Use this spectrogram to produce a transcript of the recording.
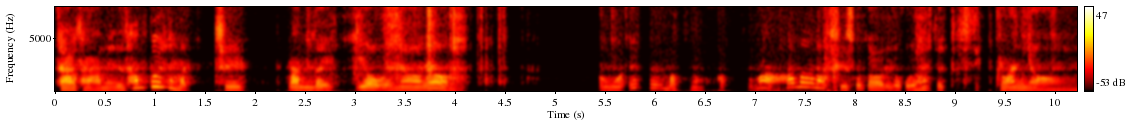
자 다음에는 3부에서 마칠 만들게요. 왜냐하면 너무 일찍 마치는 것 같지만 하나하나씩 소개하려고요. 한 세트씩. 그럼 안녕.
